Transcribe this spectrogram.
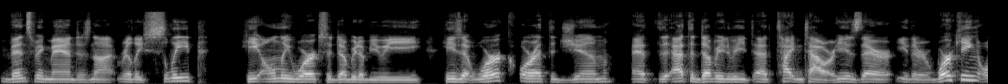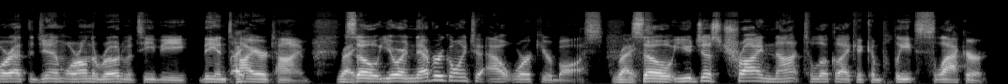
vince mcmahon does not really sleep he only works at WWE. He's at work or at the gym at the at the WWE at Titan Tower. He is there either working or at the gym or on the road with TV the entire right. time. Right. So you are never going to outwork your boss. Right. So you just try not to look like a complete slacker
